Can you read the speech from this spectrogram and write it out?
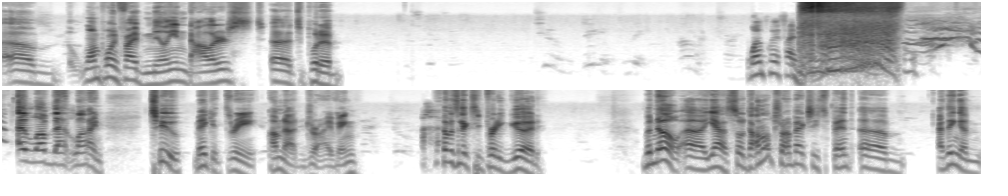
um 1.5 million dollars uh, to put a 1.5 million. I love that line. Two, make it three. I'm not driving. That was actually pretty good. But no, uh, yeah. So Donald Trump actually spent, uh, I think a,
